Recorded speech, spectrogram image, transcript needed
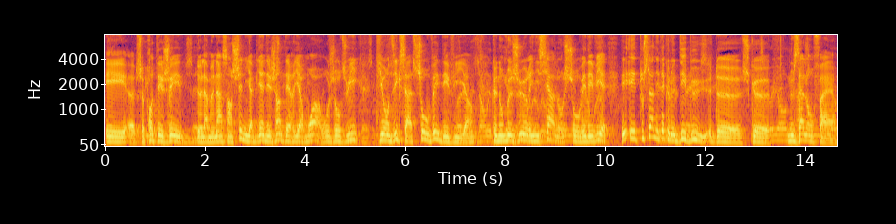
et euh, se protéger de la menace en Chine. Il y a bien des gens derrière moi aujourd'hui qui ont dit que ça a sauvé des vies, hein, que nos mesures initiales ont sauvé des vies. Et, tout cela n'était que le début de ce que nous allons faire.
